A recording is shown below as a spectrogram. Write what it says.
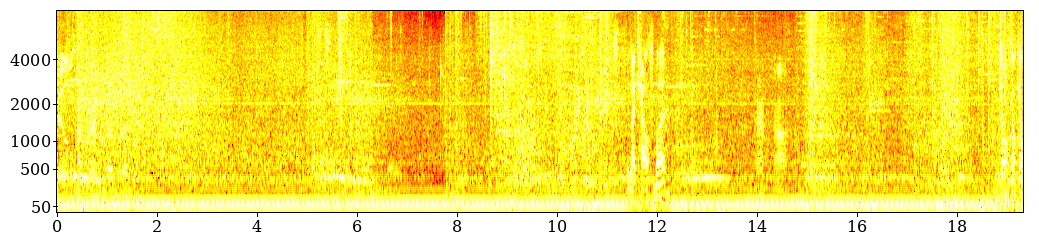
build is not correct, but uh, You like health, bud? Apparently not. Kill kill kill.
